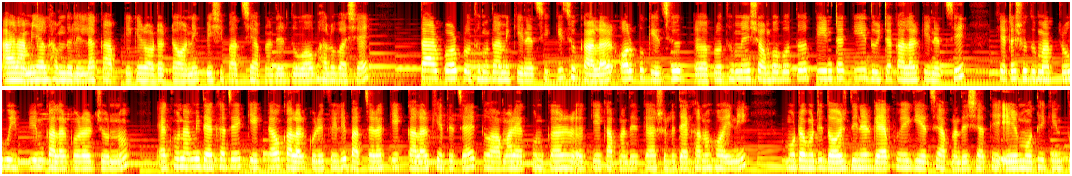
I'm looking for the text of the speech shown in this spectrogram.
আর আমি আলহামদুলিল্লাহ কাপকেকের অর্ডারটা অনেক বেশি পাচ্ছি আপনাদের দোয়াও ভালোবাসায়। তারপর প্রথমত আমি কিনেছি কিছু কালার, অল্প কিছু প্রথমে সম্ভবত তিনটা কি দুইটা কালার কিনেছি। সেটা শুধুমাত্র হুইপ ক্রিম কালার করার জন্য। এখন আমি দেখা যায় কেকটাও কালার করে ফেলি, বাচ্চারা কেক কালার খেতে চায়। তো আমার এখনকার কেক আপনাদেরকে আসলে দেখানো হয়নি। মোটামুটি দশ দিনের গ্যাপ হয়ে গিয়েছে আপনাদের সাথে। এর মধ্যে কিন্তু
